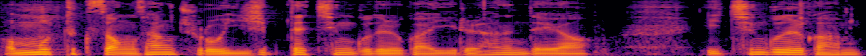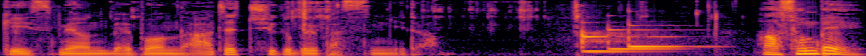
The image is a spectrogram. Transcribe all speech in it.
업무 특성상 주로 20대 친구들과 일을 하는데요. 이 친구들과 함께 있으면 매번 아재 취급을 받습니다. 아, 선배.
